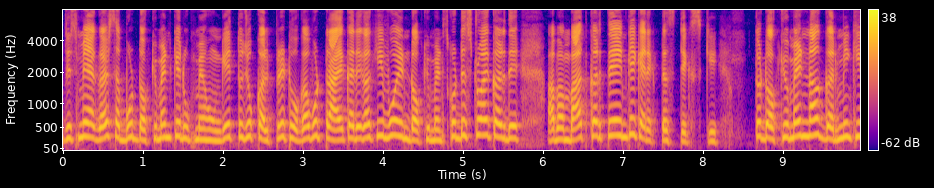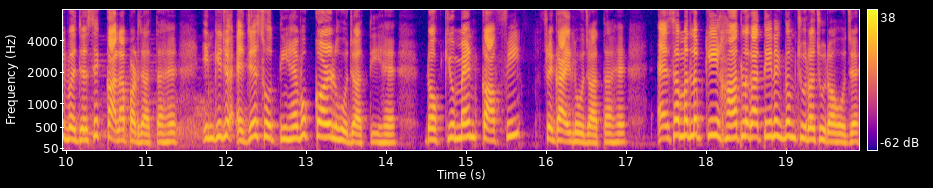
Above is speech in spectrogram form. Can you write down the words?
जिसमें अगर सबूत डॉक्यूमेंट के रूप में होंगे तो जो कल्प्रिट होगा, वो ट्राई करेगा कि वो इन डॉक्यूमेंट्स को डिस्ट्रॉय कर दे। अब हम बात करते हैं इनके कैरेक्टरिस्टिक्स की। तो डॉक्यूमेंट ना गर्मी की वजह से काला पड़ जाता है। इनकी जो एजेस होती हैं, वो कर्ल हो जाती है। डॉक्यूमेंट काफ़ी फ्रेगाइल हो जाता है। ऐसा मतलब कि हाथ लगाते ही ना एकदम चूरा चूरा हो जाए।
